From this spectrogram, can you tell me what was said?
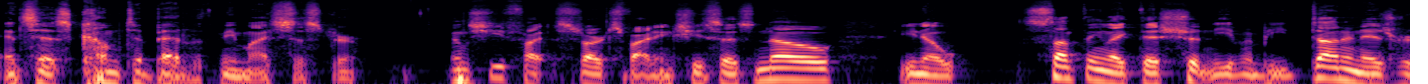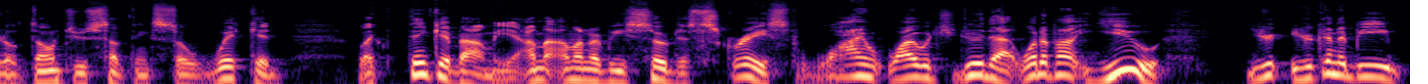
and says, come to bed with me, my sister. And she fight, starts fighting. She says, no, you know, something like this shouldn't even be done in Israel. Don't do something so wicked. Like, think about me. I'm, I'm going to be so disgraced. Why, why would you do that? What about you? You're, you're going to be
